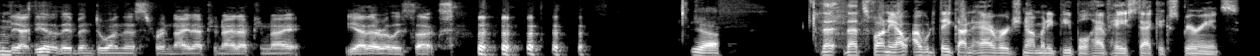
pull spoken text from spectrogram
Mm. The idea that they've been doing this for night after night after night, yeah, that really sucks. yeah. That that's funny. I, I, would think on average, not many people have haystack experience,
